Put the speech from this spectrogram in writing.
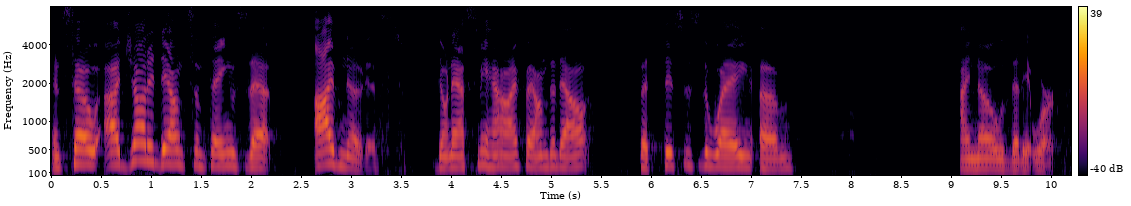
And so I jotted down some things that I've noticed. Don't ask me how I found it out, but this is the way um, I know that it works.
